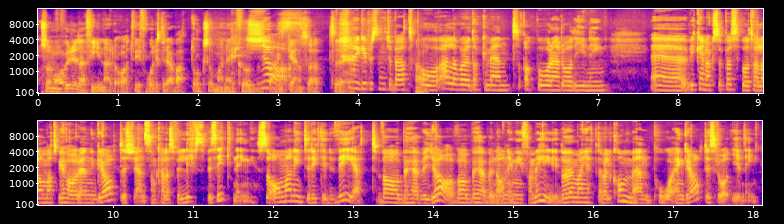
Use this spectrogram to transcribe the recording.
Och så har vi det där fina då, att vi får lite rabatt också om man är kund hos Ja. banken. Så att, eh, 20% rabatt på alla våra dokument och på vår rådgivning. Eh, vi kan också passa på att tala om att vi har en gratis tjänst som kallas för livsbesiktning. Så om man inte riktigt vet vad behöver jag, vad behöver någon i min familj, då är man jättevälkommen på en gratis rådgivning.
